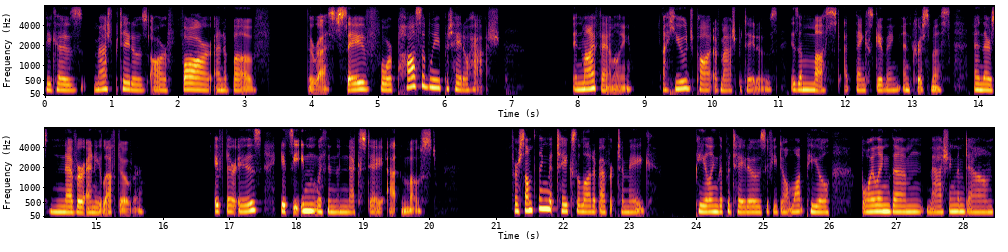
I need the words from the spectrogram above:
because mashed potatoes are far and above the rest, save for possibly potato hash. In my family, a huge pot of mashed potatoes is a must at Thanksgiving and Christmas, and there's never any left over. If there is, it's eaten within the next day at most. For something that takes a lot of effort to make, peeling the potatoes if you don't want peel, boiling them, mashing them down,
